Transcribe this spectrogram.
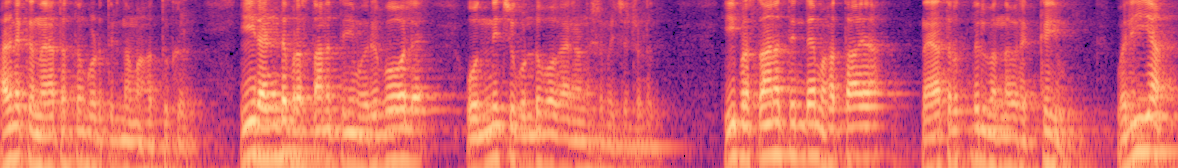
അതിനൊക്കെ നേതൃത്വം കൊടുത്തിരുന്ന മഹത്തുക്കൾ ഈ രണ്ട് പ്രസ്ഥാനത്തെയും ഒരുപോലെ ഒന്നിച്ചു കൊണ്ടുപോകാനാണ് ശ്രമിച്ചിട്ടുള്ളത്. ഈ പ്രസ്ഥാനത്തിന്റെ മഹത്തായ നേതൃത്വത്തിൽ വന്നവരൊക്കെയും വലിയ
